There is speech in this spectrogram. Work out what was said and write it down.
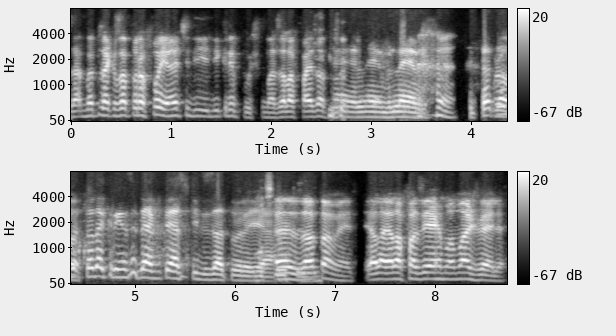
Apesar que Zatura foi antes de, de Crepúsculo, mas ela faz Zatura. É, lembro, lembro. toda, toda, criança deve ter assistido Zatura já. É, exatamente. Ela, ela fazia a irmã mais velha.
